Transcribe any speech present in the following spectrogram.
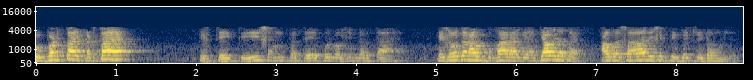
वो बढ़ता है, घटता है। पूर्व करता है। ऐसा होता है आपको बुखार आ गया, क्या हो जाता है? आपका सारी शक्ति बैटरी डाउन हो जाती है।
